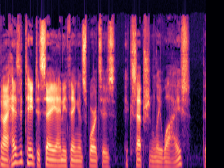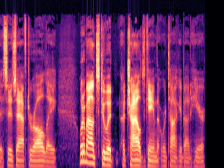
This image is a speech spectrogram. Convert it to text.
Now, I hesitate to say anything in sports is exceptionally wise. This is, after all, a what amounts to a, a child's game that we're talking about here.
